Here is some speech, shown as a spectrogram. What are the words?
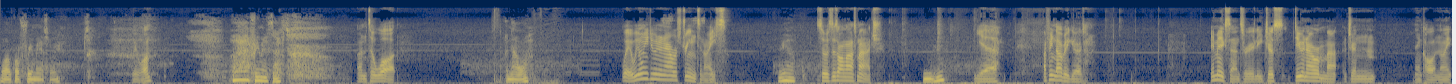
Well, I've got three minutes, sorry. Wait, what? Ah, three minutes left. Until what? An hour. Wait, are we only doing an hour stream tonight? Yeah. So is this our last match? Mm-hmm. Yeah. I think that'll be good. It makes sense, really. Just do an hour match and then call it night.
